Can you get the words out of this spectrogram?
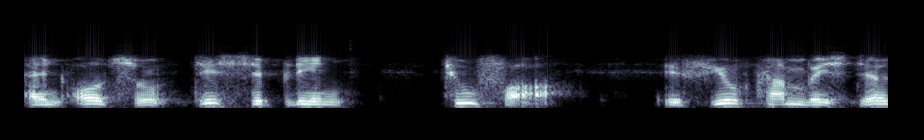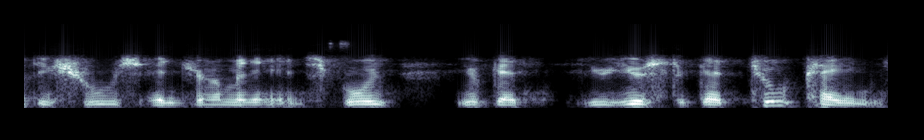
And also discipline too far. If you come with dirty shoes in Germany in school, you get, you used to get two canes.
